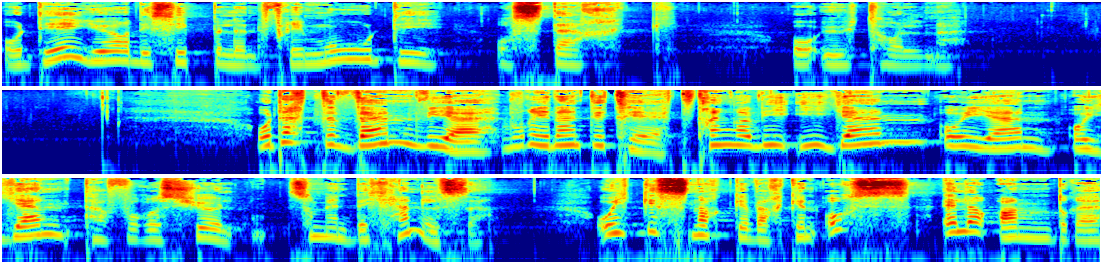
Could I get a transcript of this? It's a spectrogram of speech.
Og det gjør disippelen frimodig og sterk og utholdende. Og dette hvem vi er, vår identitet, trenger vi igjen og igjen å gjenta for oss sjøl som en bekjennelse. Og ikke snakke verken oss eller andre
